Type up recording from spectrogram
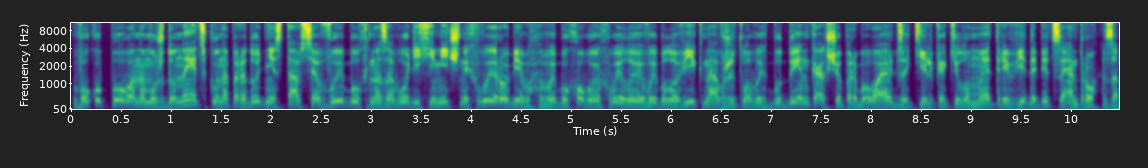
В окупованому ж Донецьку напередодні стався вибух на заводі хімічних виробів. Вибуховою хвилею вибило вікна в житлових будинках, що перебувають за кілька кілометрів від епіцентру. За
